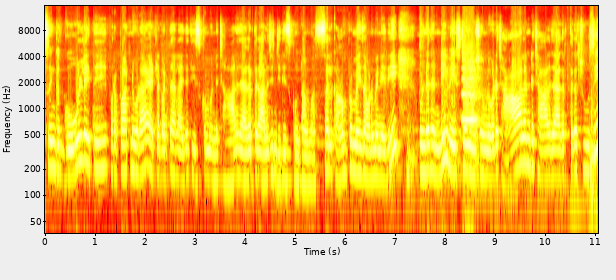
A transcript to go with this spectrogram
సో ఇంకా గోల్డ్ అయితే పొరపాటును కూడా ఎట్లా పడితే అలా అయితే తీసుకోమండి. చాలా జాగ్రత్తగా ఆలోచించి తీసుకుంటాము. అస్సలు కాంప్రమైజ్ అవ్వడం అనేది ఉండదండి. వేస్టేజ్ విషయంలో కూడా చాలా అంటే చాలా జాగ్రత్తగా చూసి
